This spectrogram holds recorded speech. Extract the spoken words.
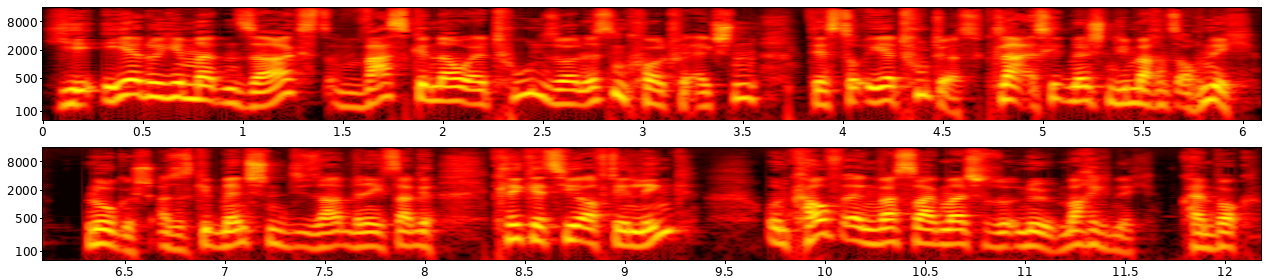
Je eher du jemanden sagst, was genau er tun soll, ist ein Call to Action, desto eher tut es. Klar, es gibt Menschen, die machen es auch nicht. Logisch. Also es gibt Menschen, die sagen, wenn ich sage, klick jetzt hier auf den Link und kauf irgendwas, sagen manche so, nö, mache ich nicht. Kein Bock.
